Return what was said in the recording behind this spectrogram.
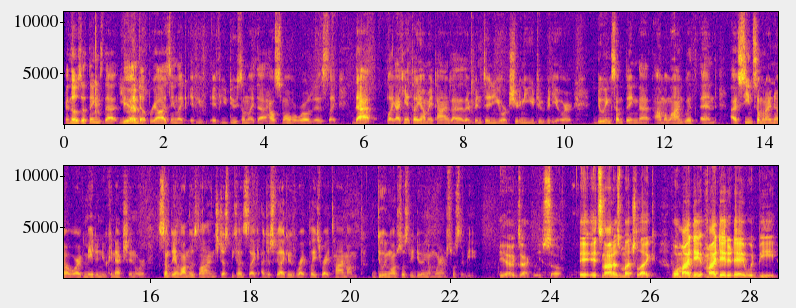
And those are things that you Yeah. end up realizing, like if you if you do something like that, how small of a world it is. Like that, like I can't tell you how many times I've either been to New York shooting a YouTube video or doing something that I'm aligned with, and I've seen someone I know, or I've made a new connection, or something along those lines, just because like I just feel like it was right place, right time. I'm doing what I'm supposed to be doing. I'm where I'm supposed to be. Yeah, exactly. So it, it's not as much like well, my day my day to day would be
